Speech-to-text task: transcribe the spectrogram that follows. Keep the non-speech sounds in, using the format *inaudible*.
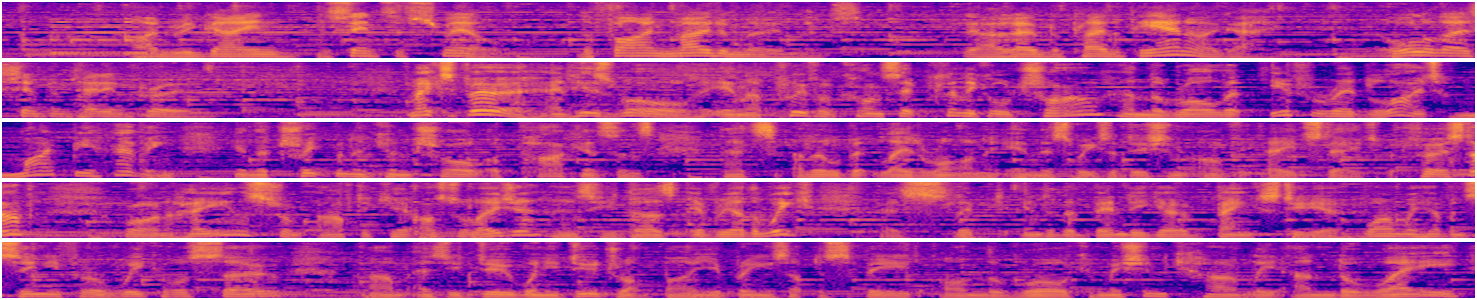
I'd regain the sense of smell, the fine motor movements. I was able to play the piano again. All of those symptoms had improved. Max Burr and his role in a proof of concept clinical trial and the role that infrared light might be having in the treatment and control of Parkinson's. That's a little bit later on in this week's edition of the Age Stage. But first up, Warren Haynes from Aftercare Australasia, as he does every other week, has slipped into the Bendigo Bank studio. Warren, we haven't seen you for a week or so. Um, as you do, when you do drop by, you bring us up to speed on the Royal Commission currently underway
